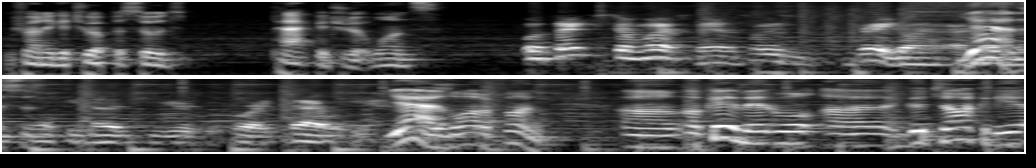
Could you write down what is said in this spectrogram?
I'm trying to get two episodes packaged at once. Well, thanks so much, man. It's always great. I, Yeah, this is- be another two years before I chat with you. Yeah, it was a lot of fun. Um, okay, man. Well, uh, good talking to you,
